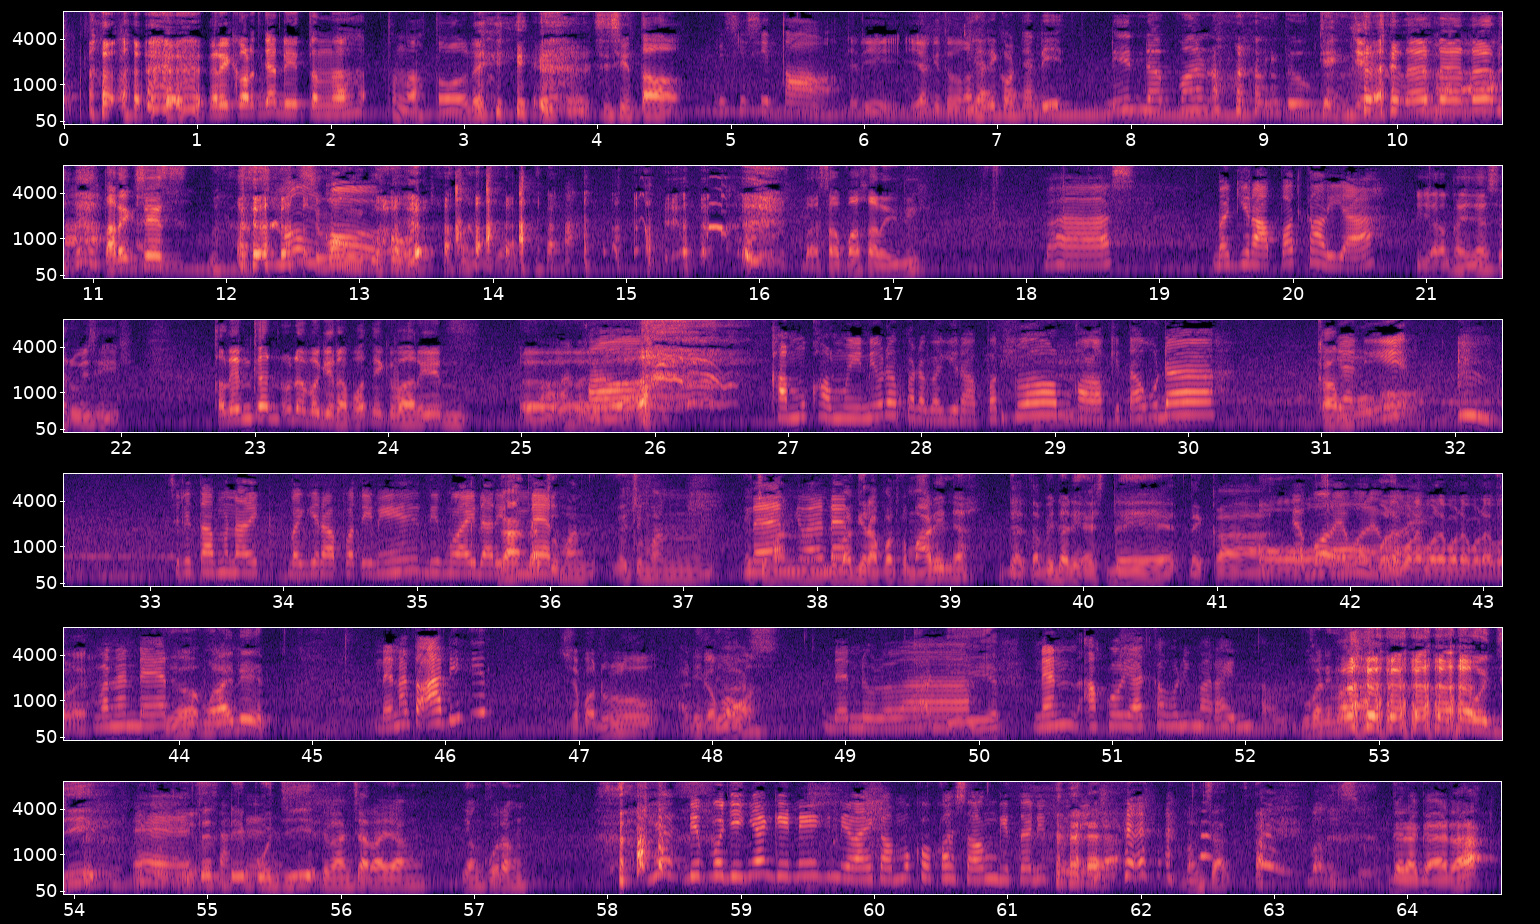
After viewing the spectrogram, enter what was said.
nge-recordnya di tengah tengah tol deh, sisi tol. di sisi tol. Jadi ya gitu lah. Dia recordnya di di depan orang tuh jeng jeng. Nah, nah, nah. Tarik sis. Semongko. Bahasa apa kali ini? Bahas bagi rapot kali ya. Iya kayaknya seru sih. Kalian kan udah bagi rapot nih kemarin. Eh, Kalau kamu kamu ini udah pada bagi rapot belum? Kalau kita udah. kamu Jadi oh, cerita menarik bagi rapot ini dimulai dari Gak, gak Enden. cuman gak cuman gak cuman gimana, Den? dibagi rapot kemarin ya. Ja- tapi dari SD, TK. oh, Ya, boleh, boleh, boleh, boleh, boleh. boleh, boleh, boleh. Mana Den? Yuk, mulai Dit. Den atau Adit? Siapa dulu? Adit Gak mau Den dulu lah. Adit. Dan aku lihat kamu dimarahin tau. Bukan di mana? dipuji. Eh, Itu sakit. dipuji dengan cara yang yang kurang ya dipujinya gini nilai kamu kok kosong gitu dipujinya bangsat. Bangsu. Gara-gara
